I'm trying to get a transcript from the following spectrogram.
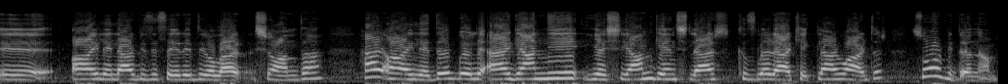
Ee, aileler bizi seyrediyorlar şu anda. Her ailede böyle ergenliği yaşayan gençler, kızlar, erkekler vardır. Zor bir dönem.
